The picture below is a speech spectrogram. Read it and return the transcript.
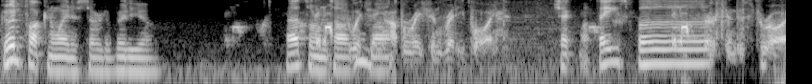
Good fucking way to start a video. That's what I'm talking Switching about. Operation Ready Point. Check my Facebook. Search and destroy.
